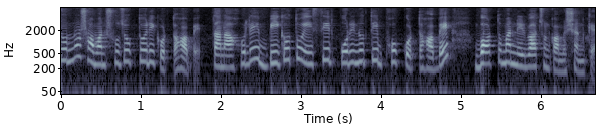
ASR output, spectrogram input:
জন্য সমান সুযোগ তৈরি করতে হবে। তা না হলে বিগত ইসির পরিণতি ভোগ করতে হবে বর্তমান নির্বাচন কমিশনকে।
